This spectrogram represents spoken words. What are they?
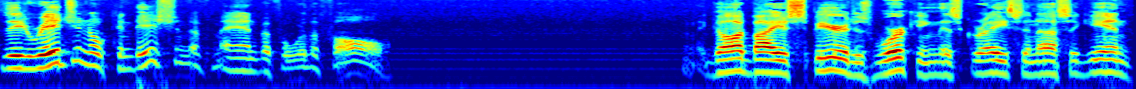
to the original condition of man before the fall. God, by His Spirit, is working this grace in us again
